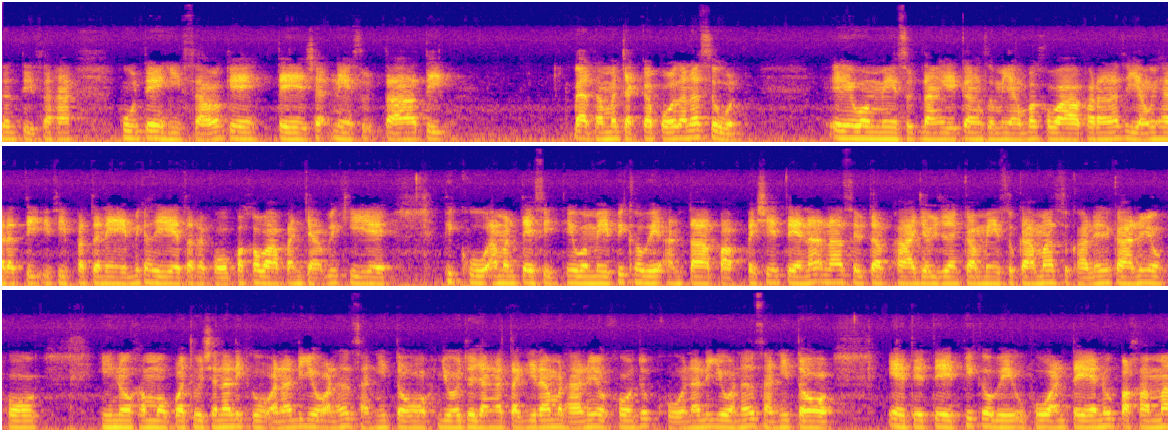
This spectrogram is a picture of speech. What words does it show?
ทันติสหภูเตหิสาวเกเตชะเนสุตาติแปดธรรมจักรกโปตนสูตร เอวเมสุตังเอกังสมยังปะควาพารณสิยังวิหารติอิสิปตเนมิคเทเยตระโกปะควาปัญจวิคีพิคูอมันเตสิเทวเมพิกเวอันตาปัปเปเชเตนะนาเสวิตพาโยยันกาเมสุกามาสุขานิการนโยโคหิโนคัมโมปทุชนะลิโกอนัดิโยอนัสสันหิโตโยจะยังอัตกิรามฐานโยโคทุกโขนัดิโยอนัสสันหิโตเอเตเตพิกเวอุโพอันเตอนุปคัมมา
